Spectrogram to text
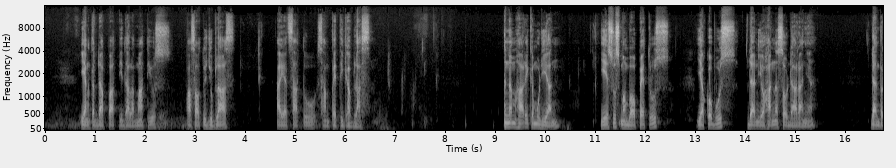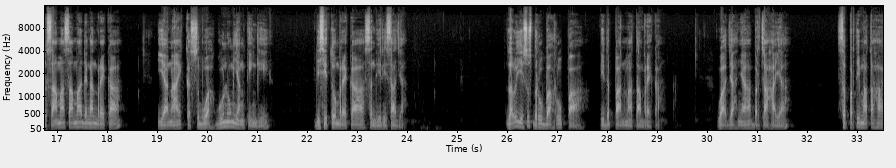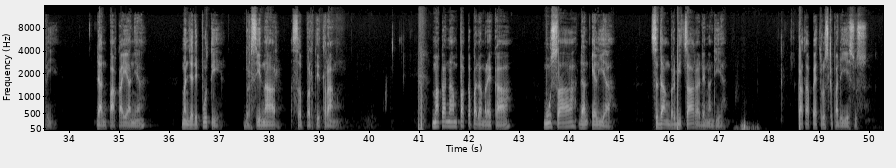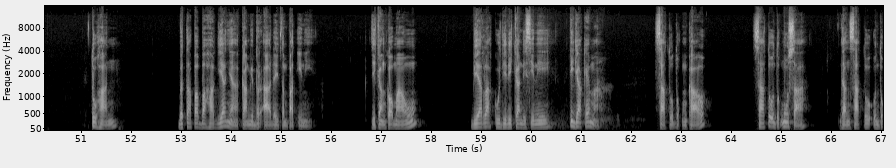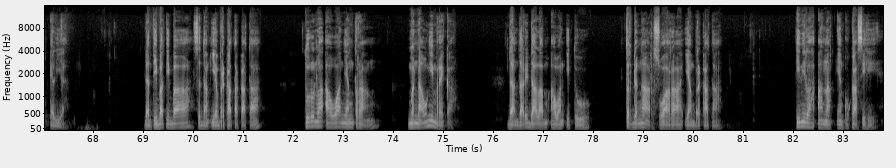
yang terdapat di dalam Matius pasal 17 ayat 1 sampai 13. Enam hari kemudian, Yesus membawa Petrus, Yakobus, dan Yohanes saudaranya dan bersama-sama dengan mereka, ia naik ke sebuah gunung yang tinggi. Di situ mereka sendiri saja. Lalu Yesus berubah rupa di depan mata mereka. Wajahnya bercahaya seperti matahari, dan pakaiannya menjadi putih, bersinar seperti terang. Maka nampak kepada mereka Musa dan Elia sedang berbicara dengan dia. Kata Petrus kepada Yesus, Tuhan, betapa bahagianya kami berada di tempat ini. Jika engkau mau, biarlah kudirikan di sini tiga kemah. Satu untuk engkau, satu untuk Musa, dan satu untuk Elia. Dan tiba-tiba sedang ia berkata-kata, turunlah awan yang terang menaungi mereka dan dari dalam awan itu terdengar suara yang berkata, Inilah anak yang kukasihi,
